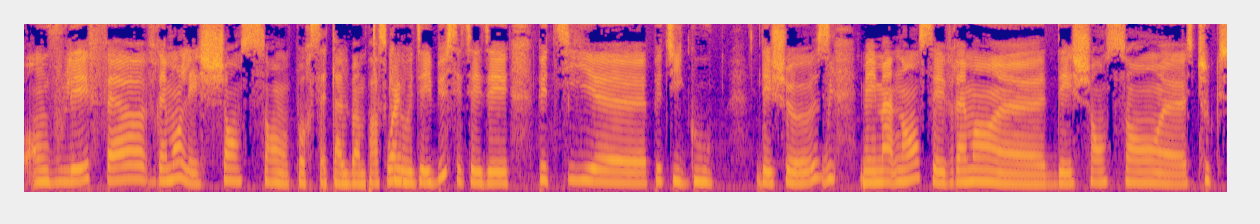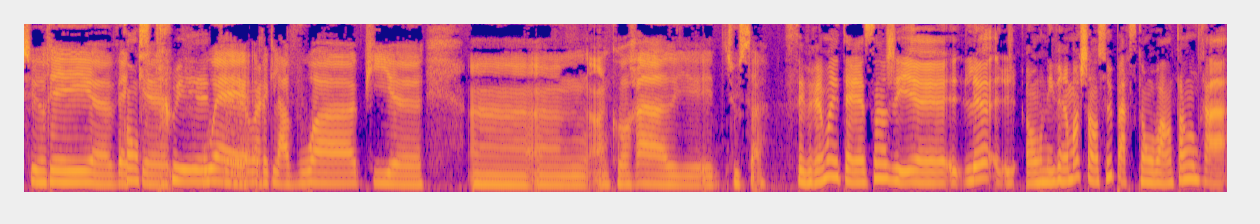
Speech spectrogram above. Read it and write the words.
on voulait faire vraiment les chansons pour cet album parce Ouais. qu'au début c'était des petits euh, petits goûts des choses, Oui. mais maintenant c'est vraiment euh, des chansons euh, structurées avec euh, Construites, ouais, ouais. avec la voix puis euh, un, un, un choral et tout ça. C'est vraiment intéressant. J'ai euh, là, on est vraiment chanceux parce qu'on va entendre à-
